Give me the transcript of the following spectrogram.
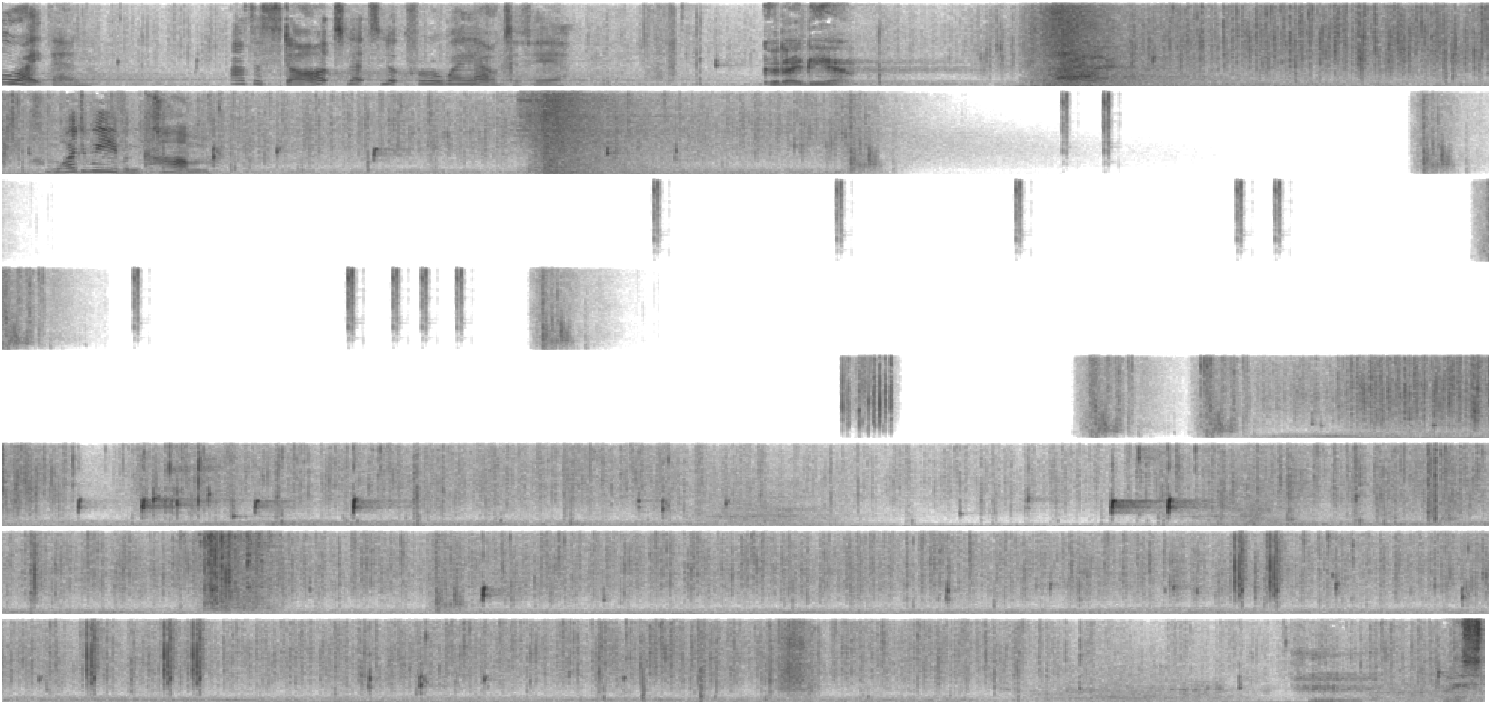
All right then. As a start, let's look for a way out of here. Good idea. Why do we even come?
